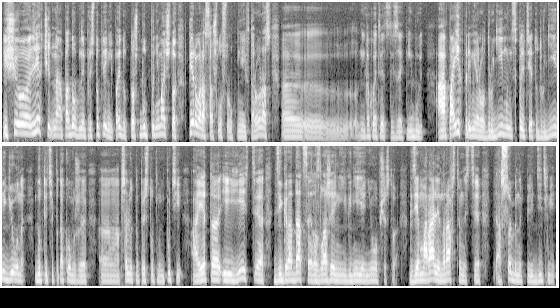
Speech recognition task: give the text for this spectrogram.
еще легче на подобные преступления пойдут, потому что будут понимать, что в первый раз сошло с рук мне, и второй раз э, э, никакой ответственности за это не будет. А по их примеру, другие муниципалитеты, другие регионы будут идти по такому же э, абсолютно преступному пути. А это и есть э, деградация, разложение и гниение общества, где мораль и нравственность, особенно перед детьми,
